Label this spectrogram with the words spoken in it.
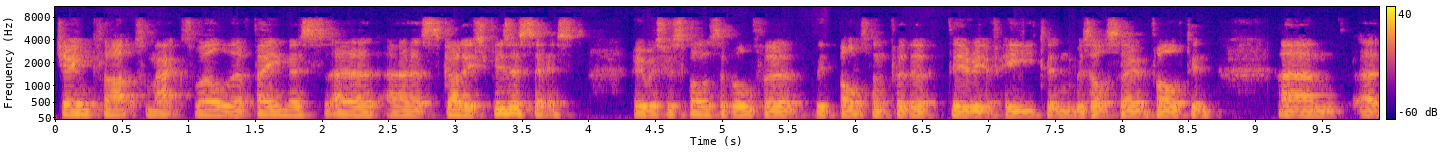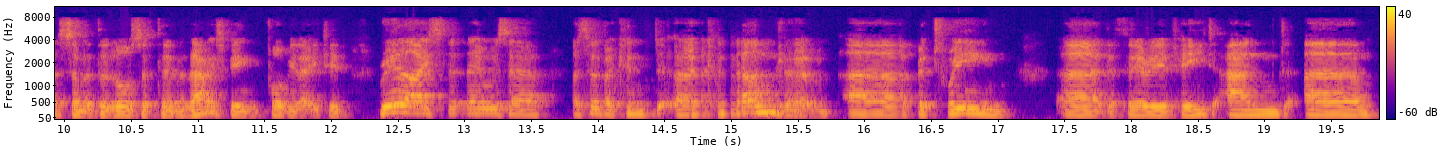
James Clerk Maxwell, the famous uh, uh, Scottish physicist, who was responsible for with Boltzmann for the theory of heat, and was also involved in um, uh, some of the laws of thermodynamics being formulated, realized that there was a, a sort of a, con- a conundrum uh, between uh, the theory of heat and um,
